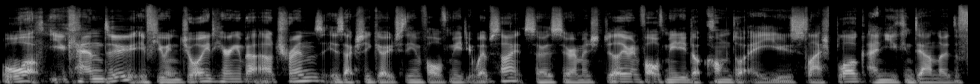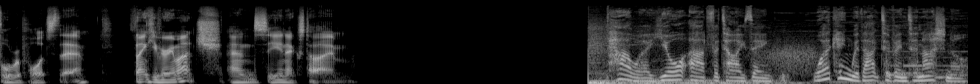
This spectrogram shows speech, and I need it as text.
what you can do if you enjoyed hearing about our trends is actually go to the Involved Media website. So as Sarah mentioned earlier, involvedmedia.com.au slash blog, and you can download the full reports there. Thank you very much and see you next time. Power your advertising. Working with Active International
